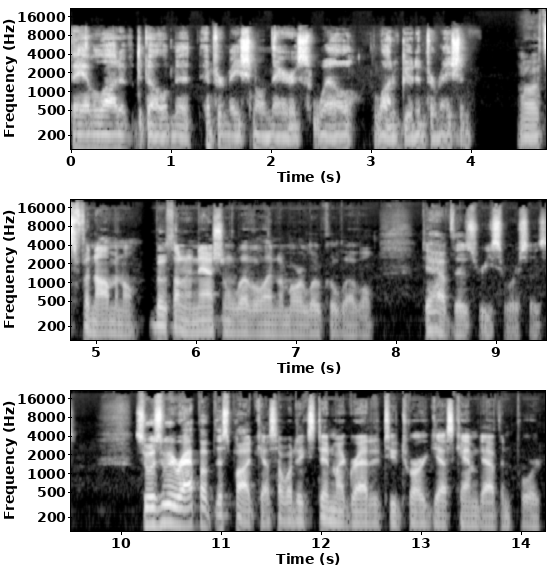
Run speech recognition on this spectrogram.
They have a lot of development information on there as well, a lot of good information. Well, it's phenomenal, both on a national level and a more local level, to have those resources. So, as we wrap up this podcast, I want to extend my gratitude to our guest, Cam Davenport,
